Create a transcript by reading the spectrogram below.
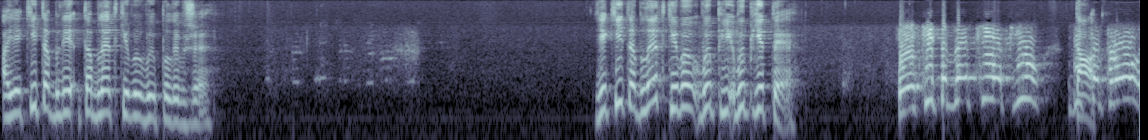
А які табле- таблетки ви випили вже? Які таблетки ви, ви, п'є- ви п'єте? Які таблетки я п'ю? Так. Дистопрол,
